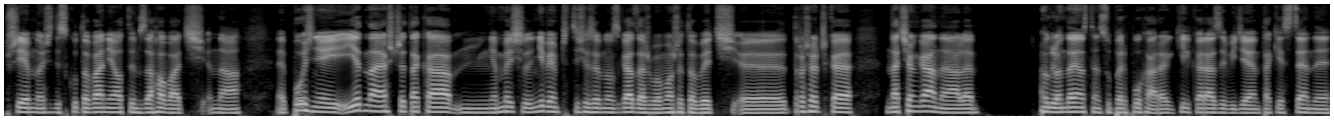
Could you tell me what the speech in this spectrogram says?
przyjemność dyskutowania o tym zachować na później. Jedna jeszcze taka mm, myśl, nie wiem, czy ty się ze mną zgadzasz, bo może to być troszeczkę naciągane, ale Oglądając ten super puchar, kilka razy widziałem takie sceny,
